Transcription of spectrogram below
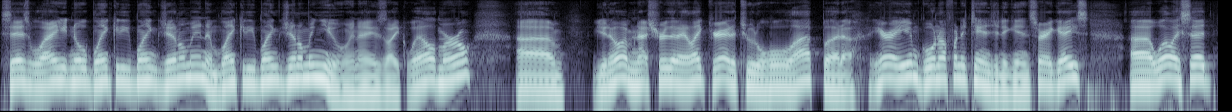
says, "Well, I ain't no blankety blank gentleman and blankety blank gentleman you." And I was like, "Well, Merle." Um, you know, I'm not sure that I like your attitude a whole lot, but uh, here I am going off on a tangent again. Sorry, guys. Uh, well, I said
